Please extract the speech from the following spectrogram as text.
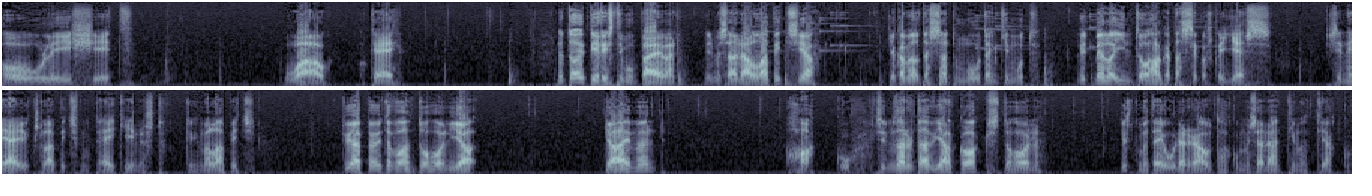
Holy shit. Wow, okei. Okay. No toi piristi mun päivän. Nyt me saadaan lapitsia, joka me oltais saatu muutenkin, mut nyt meillä on intoa hakata se, koska yes. Sinne jäi yksi lapits, mut ei kiinnosta. Tyhmä lapits. Työpöytä vaan tohon ja Diamond hakku. Sitten me tarvitaan vielä kaksi tohon. Just kun mä tein uuden rautahakun, me saadaan timanttiakku.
